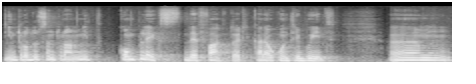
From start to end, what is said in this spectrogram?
introdusă într-un anumit complex de factori care au contribuit. Um,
